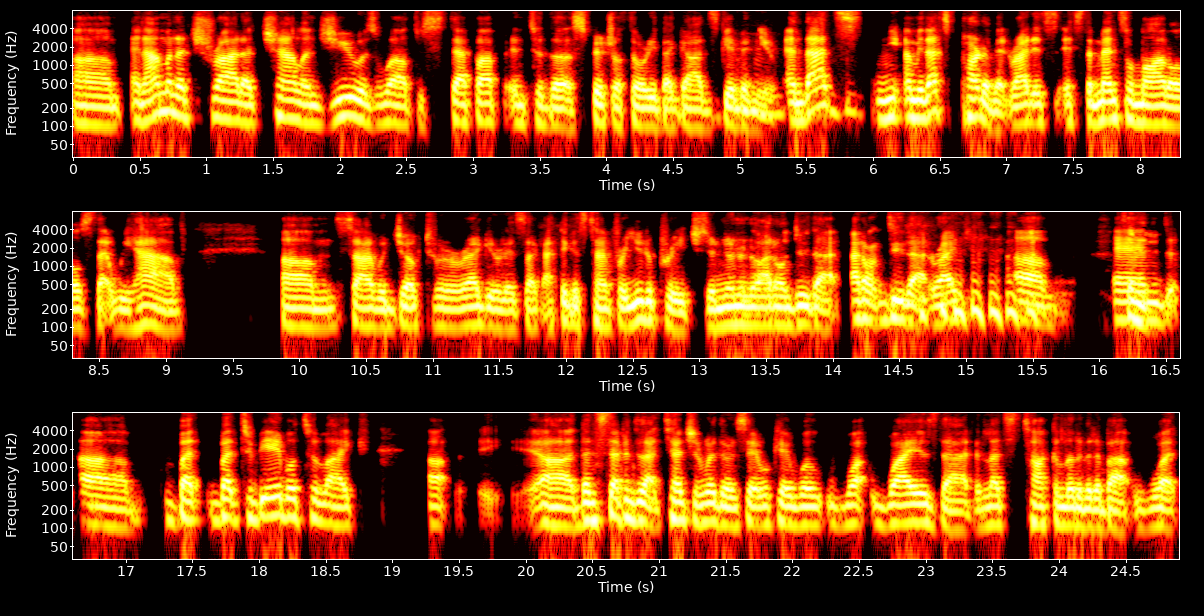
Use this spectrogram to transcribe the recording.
Um, and I'm going to try to challenge you as well to step up into the spiritual authority that God's given mm-hmm. you. And that's, I mean, that's part of it, right? It's it's the mental models that we have um, so I would joke to her regularly. It's like, I think it's time for you to preach. no, no, no, I don't do that. I don't do that. Right. um, and, uh, but, but to be able to like, uh, uh, then step into that tension with her and say, okay, well, what, why is that? And let's talk a little bit about what,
